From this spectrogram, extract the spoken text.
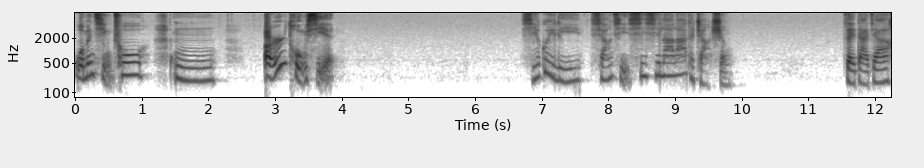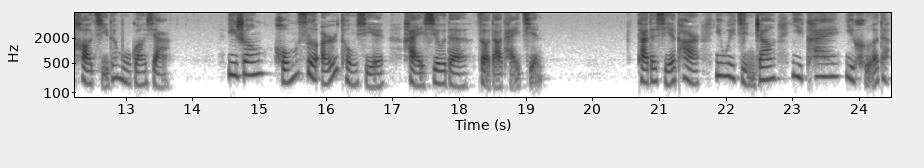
我们请出，嗯，儿童鞋。鞋柜里响起稀稀拉拉的掌声。在大家好奇的目光下，一双红色儿童鞋害羞地走到台前。他的鞋帕因为紧张一开一合的。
